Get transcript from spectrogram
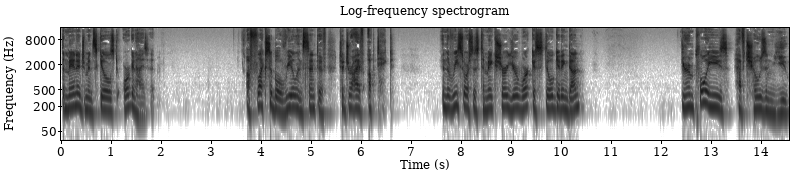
The management skills to organize it? A flexible, real incentive to drive uptake? and the resources to make sure your work is still getting done? Your employees have chosen you.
